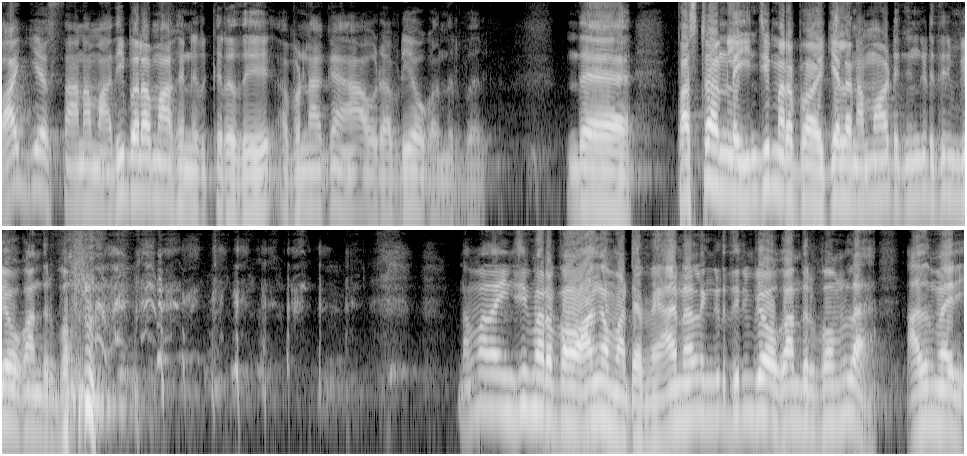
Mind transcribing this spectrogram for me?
பாக்கியஸ்தானம் அதிபலமாக நிற்கிறது அப்படின்னாக்க அவர் அப்படியே உட்காந்துருப்பார் இந்த பஸ் ஸ்டாண்டில் இஞ்சி மரப்பா வைக்கல நம்ம வாட்டுக்கு இங்கிட்டு திரும்பியே உட்காந்துருப்போம் நம்ம தான் இஞ்சி மரப்பா வாங்க மாட்டோமே. அதனால இங்கிட்டு திரும்பி உட்காந்துருப்போம்ல அது மாதிரி.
